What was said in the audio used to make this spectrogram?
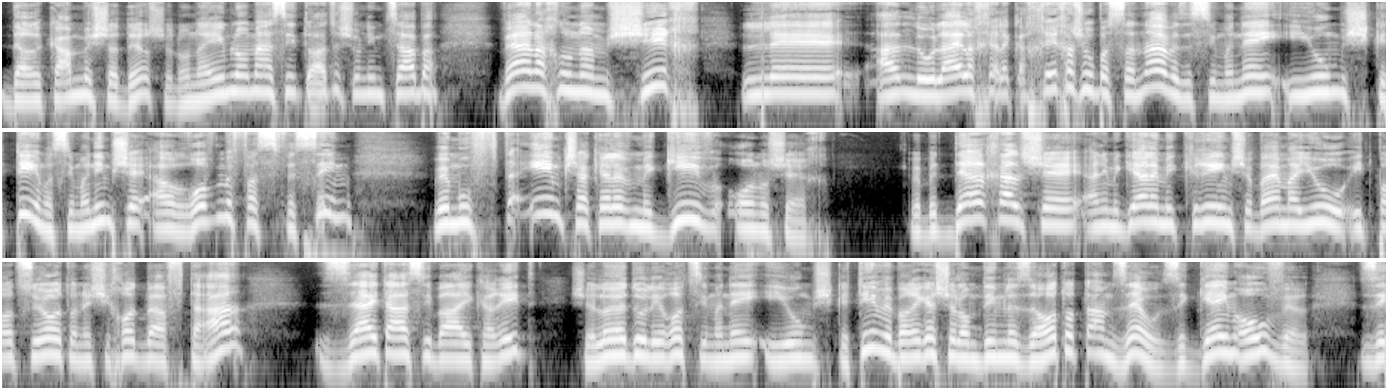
דרכם משדר שלא נעים לו מהסיטואציה שהוא נמצא בה. ואנחנו נמשיך. אולי לחלק הכי חשוב בסדנה, וזה סימני איום שקטים, הסימנים שהרוב מפספסים ומופתעים כשהכלב מגיב או נושך. ובדרך כלל כשאני מגיע למקרים שבהם היו התפרצויות או נשיכות בהפתעה, זו הייתה הסיבה העיקרית. שלא ידעו לראות סימני איום שקטים, וברגע שלומדים לזהות אותם, זהו, זה Game Over. זה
